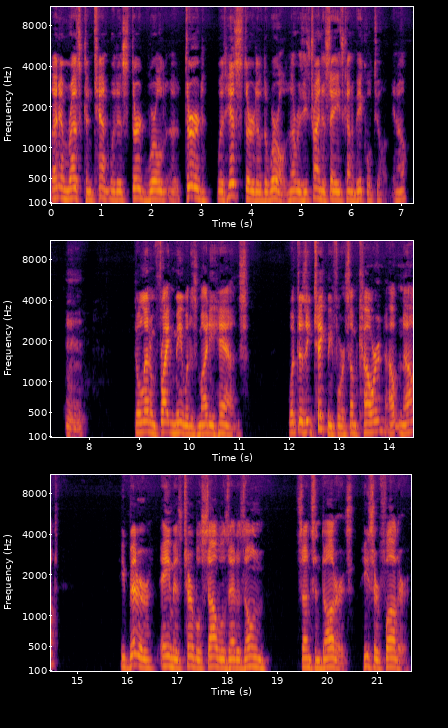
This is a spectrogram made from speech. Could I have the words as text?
let him rest content with his third world, uh, third with his third of the world. In other words, he's trying to say he's kind of equal to him. You know. Mm-hmm. Don't let him frighten me with his mighty hands. What does he take me for? Some coward, out and out? He better aim his terrible salvos at his own sons and daughters He's their father.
